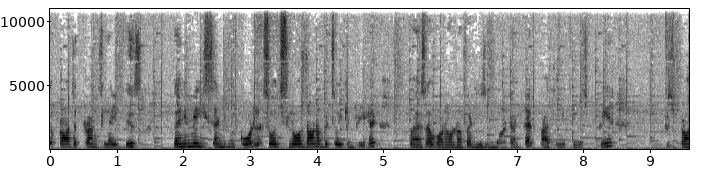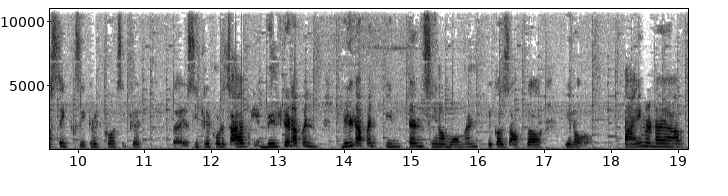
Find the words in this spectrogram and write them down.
The project runs like this the enemy is sending a code so it slows down a bit so you can read it. So as I got hold of it using modern tech patching it through the screen. Processing secret code secret uh, secret code. So I have built it up and built up an intense you know moment because of the you know time. And I have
